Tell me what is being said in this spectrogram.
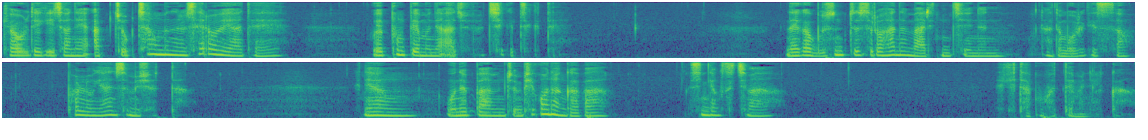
겨울 되기 전에 앞쪽 창문을 새로 해야 돼. 외풍 때문에 아주 지긋지긋해. 내가 무슨 뜻으로 하는 말인지는 나도 모르겠어. 펄롱이 한숨을 쉬었다. 그냥 오늘 밤 좀 피곤한가 봐. 신경 쓰지 마. 이게 다 무엇 때문일까?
